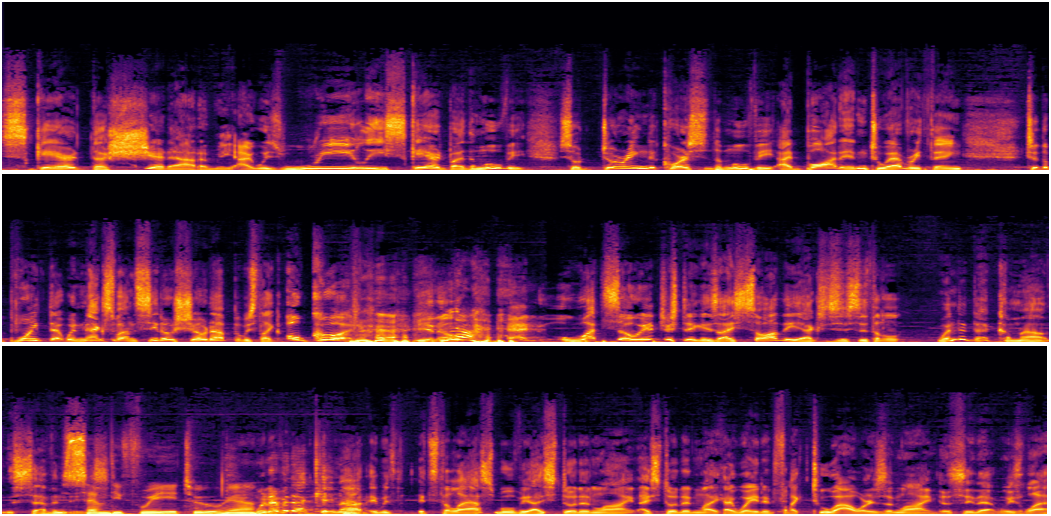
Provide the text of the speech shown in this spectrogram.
scared the shit out of me. I was really scared by the movie. So during the course of the movie, I bought into everything to the point that when Max von Sydow showed up, it was like, oh, good, you know. No. and what's so interesting is I saw The Exorcist. The- When did that come out in the seventies? 73 too, yeah. Whenever that came out, it was it's the last movie I stood in line. I stood in like I waited for like two hours in line to see that movie. La-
